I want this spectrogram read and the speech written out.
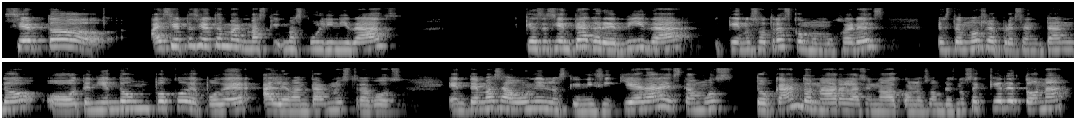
cierto, hay cierta, cierta masculinidad que se siente agredida, que nosotras como mujeres estemos representando o teniendo un poco de poder al levantar nuestra voz en temas aún en los que ni siquiera estamos tocando nada relacionado con los hombres. No sé qué detona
